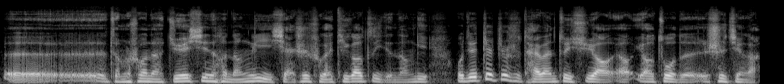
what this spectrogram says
呃怎么说呢决心和能力显示出来，提高自己的能力，我觉得这这是台湾最需要要要做的事情啊。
